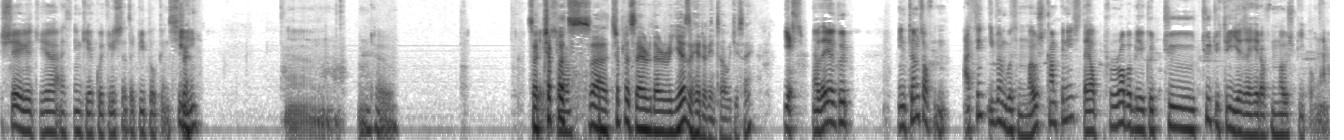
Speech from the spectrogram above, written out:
share it here, I think here quickly so that people can see. Sure. Um. So Okay, chiplets, uh, chiplets, they're they're years ahead of Intel. Would you say? Yes. Now they are good in terms of. I think even with most companies, they are probably a good two two to three years ahead of most people now,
